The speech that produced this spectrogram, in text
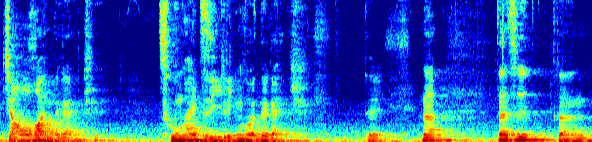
交换的感觉，出卖自己灵魂的感觉。对，那但是可能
